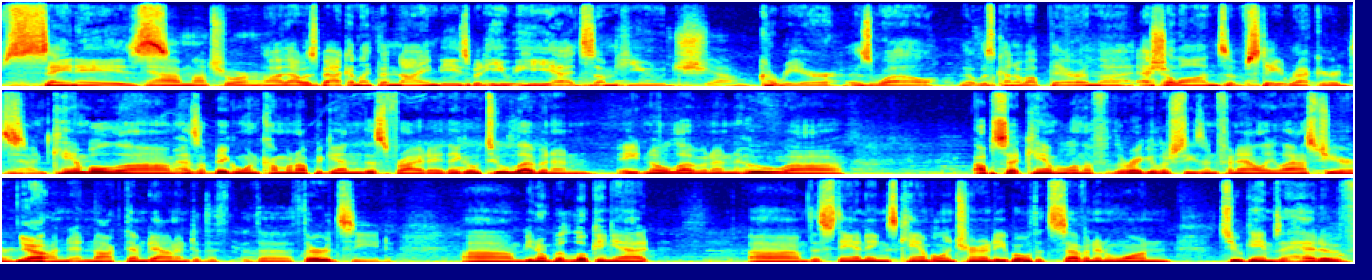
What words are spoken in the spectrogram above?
St. A's. Yeah, I'm not sure. Uh, that was back in like the 90s, but he, he had some huge Yeah. career as well that was kind of up there in the echelons of state records. Yeah, and Campbell um, has a big one coming up again this Friday. They go to Lebanon, 8 0 Lebanon, who uh, upset Campbell in the, f- the regular season finale last year Yeah. uh, and, and knocked them down into the, th- the third seed. Um, you know, but looking at um, the standings, Campbell and Trinity both at 7 and 1, two games ahead of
